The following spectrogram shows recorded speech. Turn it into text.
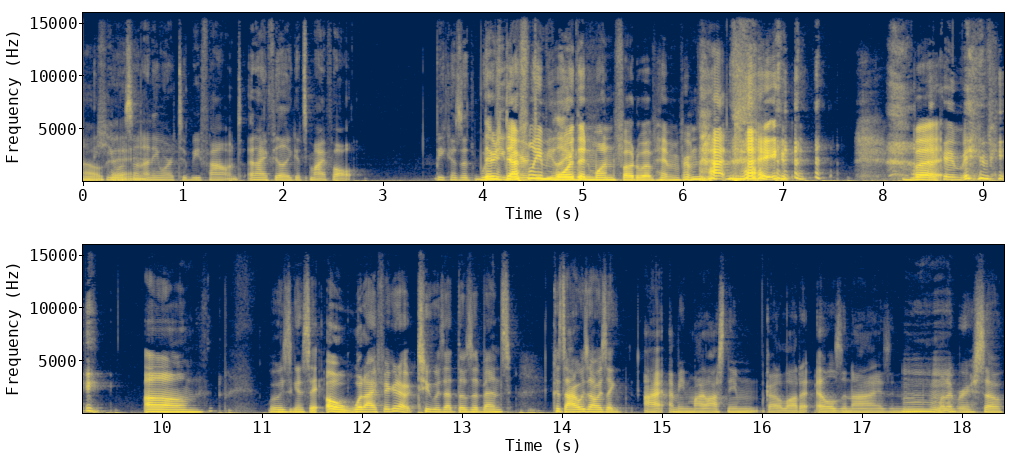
Okay. He wasn't anywhere to be found, and I feel like it's my fault because it. Would There's be weird to definitely more like- than one photo of him from that night. but okay, maybe. um, what was he gonna say? Oh, what I figured out too was at those events because I was always like, I, I mean, my last name got a lot of L's and I's and Mhm. whatever, so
